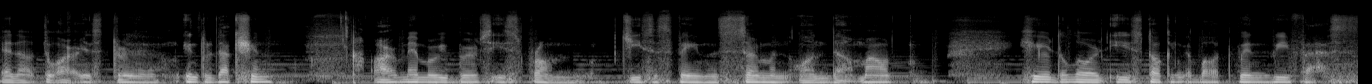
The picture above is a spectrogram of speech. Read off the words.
And uh, to our introduction, our memory verse is from Jesus' famous Sermon on the Mount. Here, the Lord is talking about when we fast,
